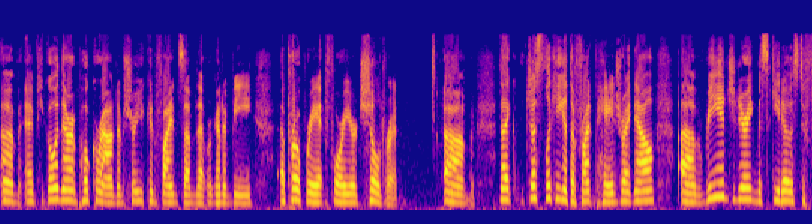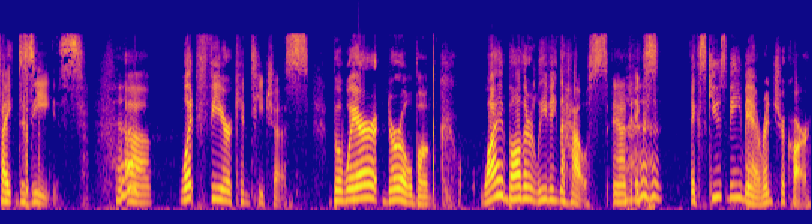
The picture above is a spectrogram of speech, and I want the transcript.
um, if you go in there and poke around, I'm sure you can find some that were going to be appropriate for your children. Um, like just looking at the front page right now, um, re-engineering mosquitoes to fight disease. um, what fear can teach us? Beware neurobunk. Why bother leaving the house? And ex- excuse me, may I rent your car?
